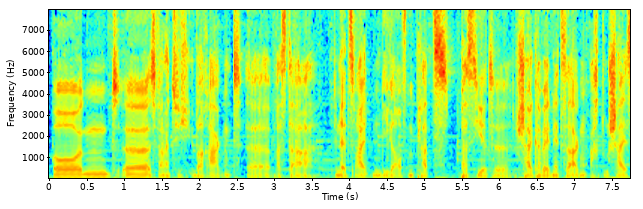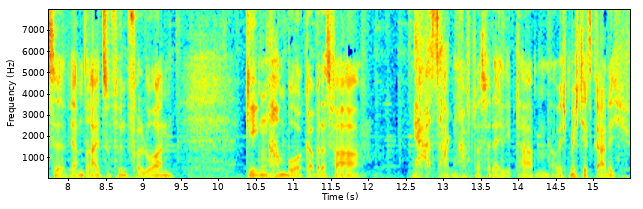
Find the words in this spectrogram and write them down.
Und äh, es war natürlich überragend, äh, was da in der zweiten Liga auf dem Platz passierte. Schalker werden jetzt sagen, ach du Scheiße, wir haben 3 zu 5 verloren gegen Hamburg, aber das war ja sagenhaft, was wir da erlebt haben. Aber ich möchte jetzt gar nicht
